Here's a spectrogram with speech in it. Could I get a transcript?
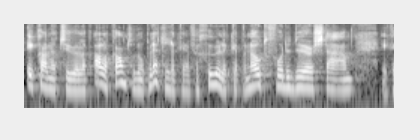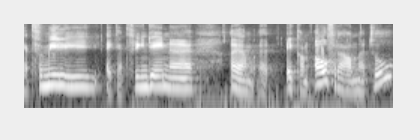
ik kan natuurlijk alle kanten op, letterlijk en figuurlijk. Ik heb een auto voor de deur staan, ik heb familie, ik heb vriendinnen. Uh, ik kan overal naartoe.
